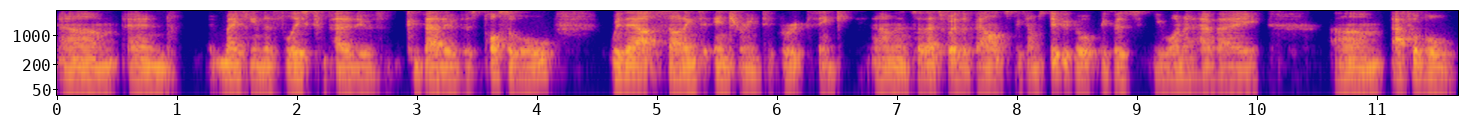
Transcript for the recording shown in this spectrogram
um, and making it as least competitive combative as possible without starting to enter into groupthink. Um, and so that's where the balance becomes difficult because you want to have a um, affable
